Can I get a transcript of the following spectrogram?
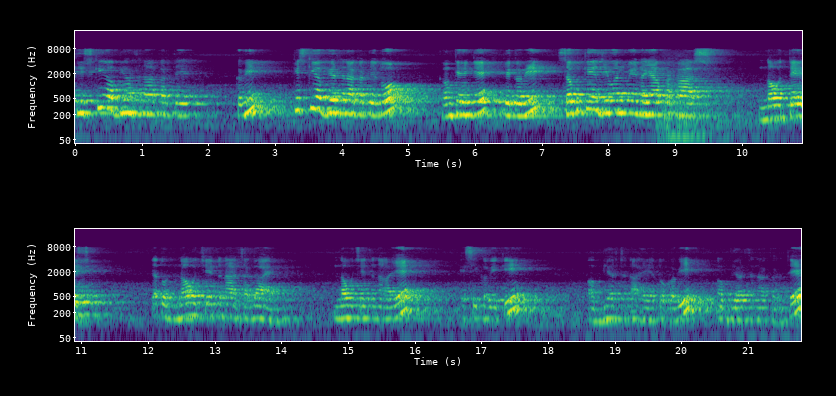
किसकी अभ्यर्थना करते कभी किसकी अभ्यर्थना करते तो हम कहेंगे कि कवि, सबके जीवन में नया प्रकाश, नव तेज, या तो नव चेतना जगाए, नव चेतना आए, ऐसी कवि की अभ्यर्थना है तो कवि अभ्यर्थना करते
